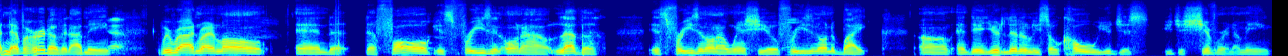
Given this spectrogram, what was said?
I never heard of it. I mean, yeah. we're riding right along and uh, the fog is freezing on our leather. It's freezing on our windshield, mm. freezing on the bike. Um, and then you're literally so cold, you're just you're just shivering. I mean,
